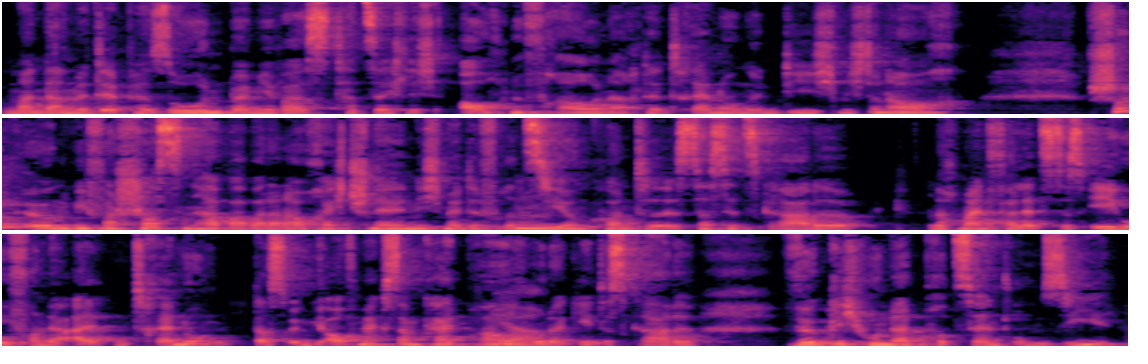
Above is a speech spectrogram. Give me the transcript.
man dann mit der Person, bei mir war es tatsächlich auch eine Frau nach der Trennung, in die ich mich Mhm. dann auch schon irgendwie verschossen habe, aber dann auch recht schnell nicht mehr differenzieren Mhm. konnte. Ist das jetzt gerade noch mein verletztes Ego von der alten Trennung, das irgendwie Aufmerksamkeit braucht? Ja. Oder geht es gerade wirklich 100 Prozent um sie?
